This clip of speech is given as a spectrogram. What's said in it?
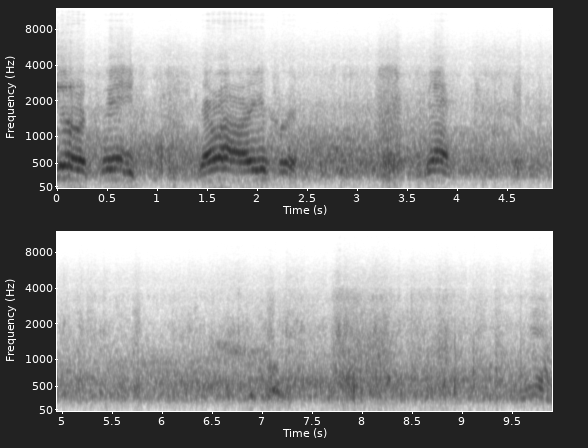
Все, свинь. Давай, поїхали. Де? Я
